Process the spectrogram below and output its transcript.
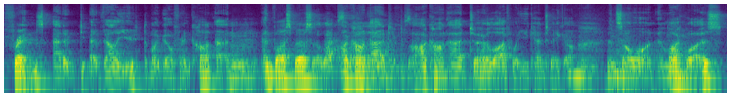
friends add a, a value that my girlfriend can't add, and vice versa. Like I can't add, Absolutely, I can't add to her life what you can, Tamika, Mm-hmm. and so on. And likewise.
